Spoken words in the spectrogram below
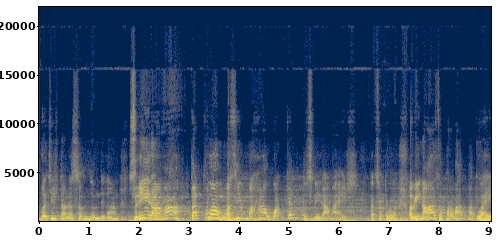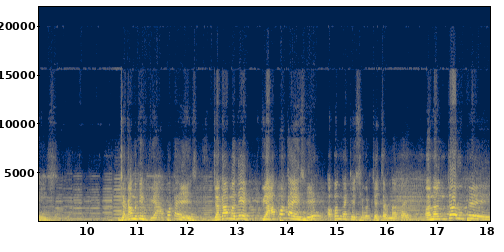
वशिष्ठानं समजून दिलं. श्रीरामा तत्व मसी महावाक्यात तू श्रीराम आहेस. लक्षात ठेवला अविनाश परमात्मा तू आहेस. जगामध्ये व्यापक आहेस. जगामध्ये व्यापक आहेस हे अपंगाच्या शेवटच्या चरणात आहे. अनंत रूपे.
